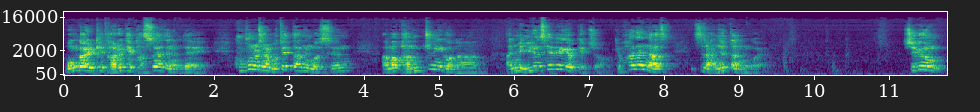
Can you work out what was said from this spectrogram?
뭔가 이렇게 다르게 봤어야 되는데 구분을 잘 못했다는 것은 아마 밤중이거나 아니면 이른 새벽이었겠죠. 화난 낮은 아니었다는 거예요. 지금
